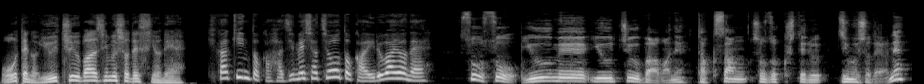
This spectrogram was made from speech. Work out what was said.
大手の YouTuber 事務所ですよね。ヒカキンとかはじめ社長とかいるわよね。そうそう、有名 YouTuber がね、たくさん所属してる事務所だよね。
